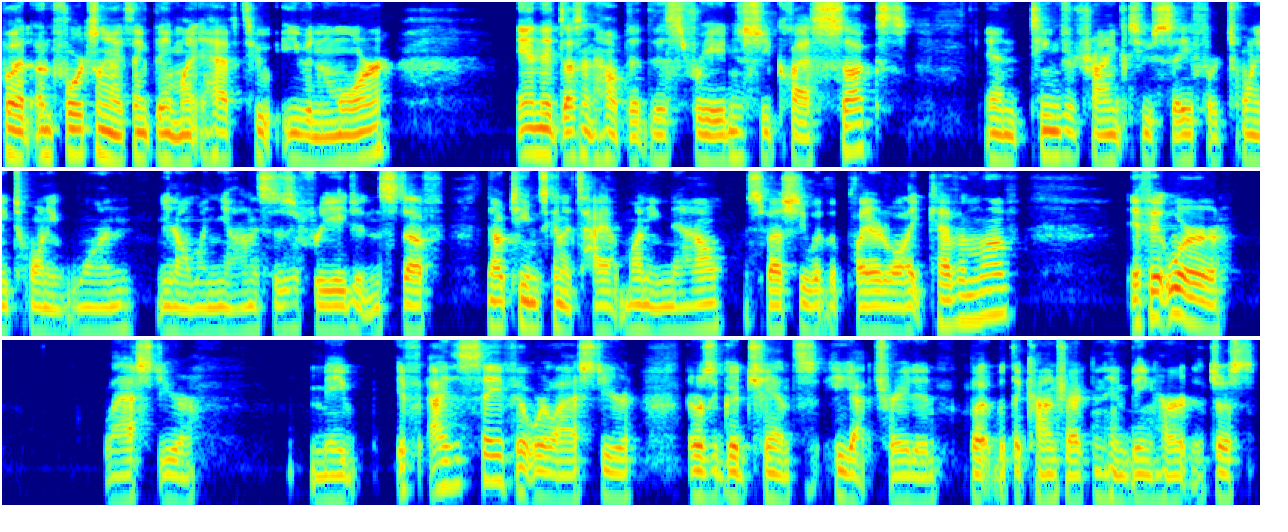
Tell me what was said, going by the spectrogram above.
but unfortunately, I think they might have to even more. And it doesn't help that this free agency class sucks, and teams are trying to save for 2021. You know, when Giannis is a free agent and stuff no team's going to tie up money now, especially with a player like Kevin Love. If it were last year, maybe if I say if it were last year, there was a good chance he got traded, but with the contract and him being hurt, it just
